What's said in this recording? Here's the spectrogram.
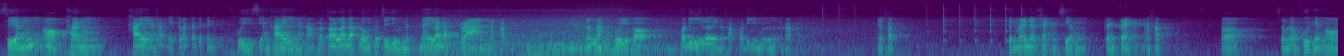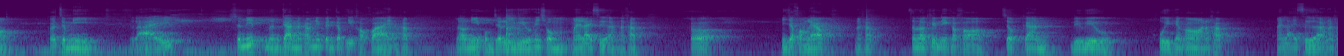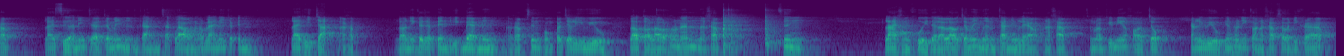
เสียงออกทางไทยนะครับ เอกลักษณ์ก็จะเป็นขุยเสียงไทยนะครับ แล้วก็ระดับลมก็จะอยู่ในระดับกลางนะครับ น้ำหนักขุยก็พอดีเลยนะครับ พอดีมือนะครับนะครับ เป็นไม้เนื้อแข็งเสียงแกร่งๆนะครับ ก็สำหรับขุยเพียงออก็จะมีหลาย ชนิดเหมือนกันนะครับ นี่เป็นกระพี้เขาควายนะครับเหล่านี้ผมจะรีวิวให้ชมไม้ลายเสือนะครับ ก็มีเจ้าของแล้วนะครับสำหรับคลิปนี้ก็ขอจบการรีวิว คุยเพียงออนะครับ ไม้ลายเสือนะครับ ลายเสือนี่จะจะไม่เหมือนกันสักเรานะครับ ลายนี้จะเป็นลายที่จัดนะครับเรานี้ก็จะเป็นอีกแบบหนึ่งนะครับ ซึ่งผมก็จะรีวิวเราต่อเราเท่านั้นนะครับ ซึ่ง ลายของขุยแต่ละเราจะไม่เหมือนกันอยู่แล้วนะครับสำหรับคลิปนี้ก็ขอจบการรีวิวเพียงเท่านี้ก่อนนะครับ สวัสดีครับ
